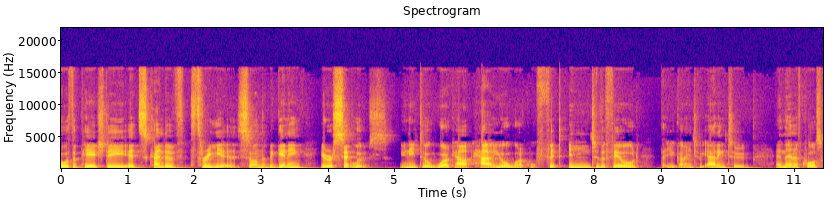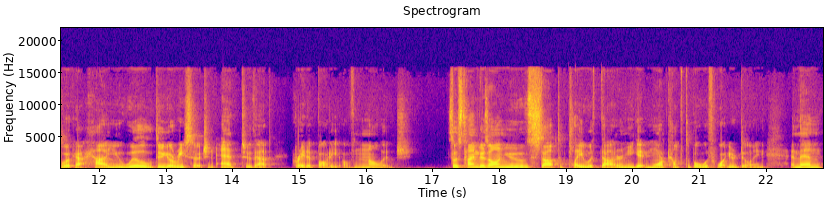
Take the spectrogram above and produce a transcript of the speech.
But with a PhD, it's kind of three years. So in the beginning, you're set loose. You need to work out how your work will fit into the field that you're going to be adding to. And then, of course, work out how you will do your research and add to that greater body of knowledge. So as time goes on, you start to play with data and you get more comfortable with what you're doing. And then,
